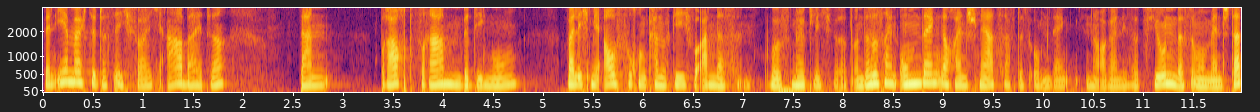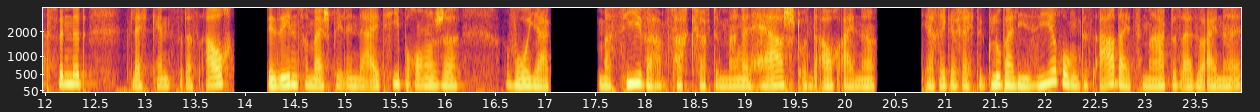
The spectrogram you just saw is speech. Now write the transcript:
wenn ihr möchtet, dass ich für euch arbeite, dann braucht es Rahmenbedingungen, weil ich mir aussuchen kann, es gehe ich woanders hin, wo es möglich wird. Und das ist ein Umdenken, auch ein schmerzhaftes Umdenken in der Organisation, das im Moment stattfindet. Vielleicht kennst du das auch. Wir sehen zum Beispiel in der IT-Branche, wo ja massiver Fachkräftemangel herrscht und auch eine ja regelrechte Globalisierung des Arbeitsmarktes, also eine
